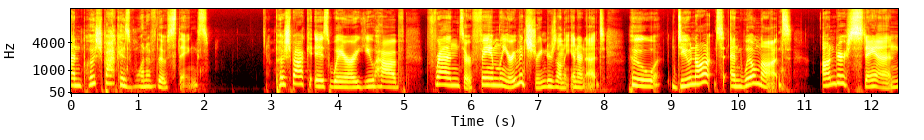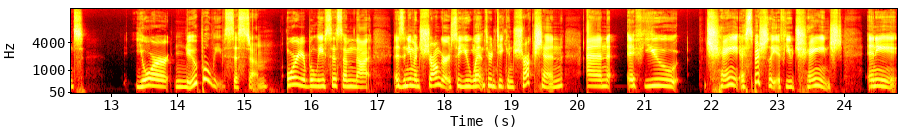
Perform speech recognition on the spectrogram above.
And pushback is one of those things. Pushback is where you have friends or family or even strangers on the internet who do not and will not understand your new belief system or your belief system that is an even stronger. So you went through deconstruction, and if you change, especially if you changed any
